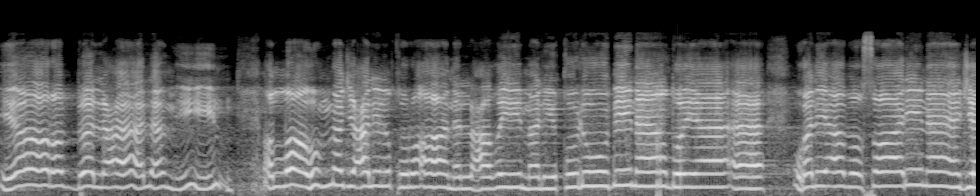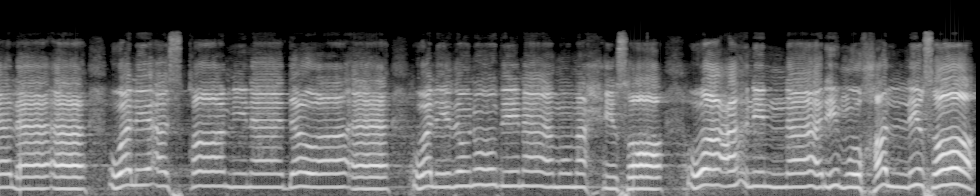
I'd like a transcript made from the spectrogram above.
يا رب العالمين. اللهم اجعل القرآن العظيم لقلوبنا ضياء ولأبصارنا جلاء ولأسقامنا دواء ولذنوبنا ممحصا وعن النار مخلصا.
